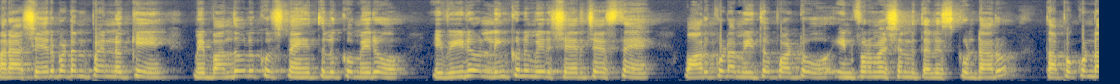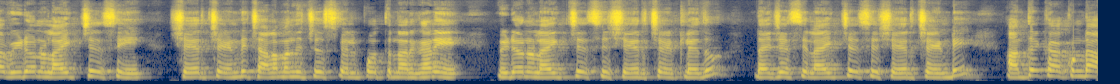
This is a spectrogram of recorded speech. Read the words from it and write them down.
మరి ఆ షేర్ బటన్ పైన నొక్కి మీ బంధువులకు స్నేహితులకు మీరు ఈ వీడియో లింకును మీరు షేర్ చేస్తే వారు కూడా మీతో పాటు ఇన్ఫర్మేషన్ తెలుసుకుంటారు. తప్పకుండా వీడియోను లైక్ చేసి షేర్ చేయండి. చాలామంది చూసి వెళ్ళిపోతున్నారు కానీ వీడియోను లైక్ చేసి షేర్ చేయట్లేదు. దయచేసి లైక్ చేసి షేర్ చేయండి. అంతేకాకుండా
